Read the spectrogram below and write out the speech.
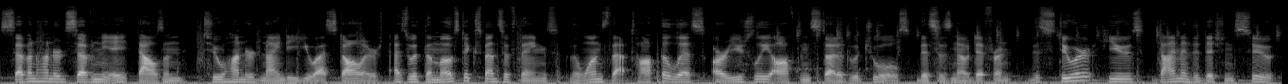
778,290 US dollars. As with the most expensive things, the ones that top the list are usually often studded with jewels. This is no different. The Stuart Hughes Diamond Edition suit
